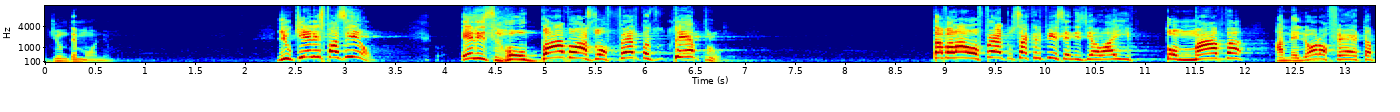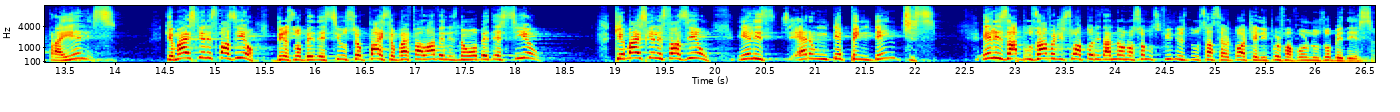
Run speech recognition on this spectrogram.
de um demônio. E o que eles faziam? Eles roubavam as ofertas do templo. Estava lá a oferta, o sacrifício, eles iam lá e tomava a melhor oferta para eles. O que mais que eles faziam? Desobedeciam o seu pai, seu pai falava, eles não obedeciam. O que mais que eles faziam? Eles eram independentes. Eles abusavam de sua autoridade. Não, nós somos filhos do sacerdote, ele, por favor, nos obedeça.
